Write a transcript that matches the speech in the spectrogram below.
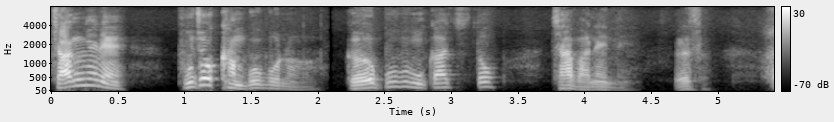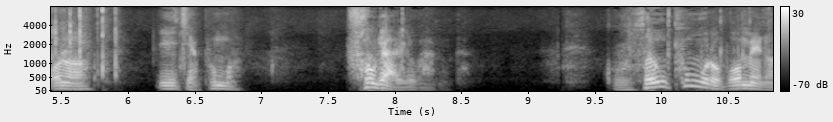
작년에 부족한 부분을 그 부분까지도 잡아냈네. 그래서 오늘 이 제품을 소개하려고 합니다. 구성품으로 보면은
